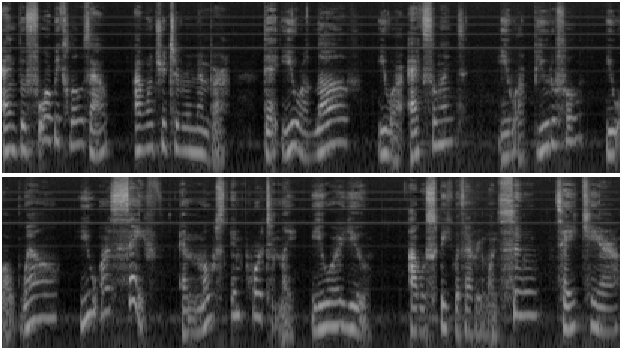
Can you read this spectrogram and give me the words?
And before we close out, I want you to remember that you are loved, you are excellent, you are beautiful, you are well, you are safe, and most importantly, you are you. I will speak with everyone soon. Take care.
